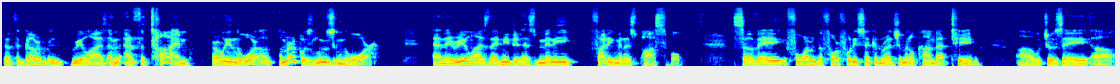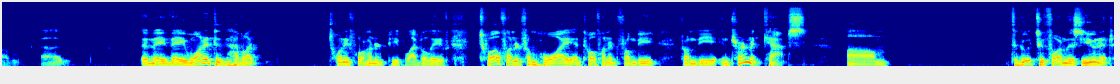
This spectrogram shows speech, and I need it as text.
that the government realized, I mean, at the time, early in the war, America was losing the war, and they realized they needed as many fighting men as possible. So they formed the 442nd Regimental Combat Team, uh, which was a uh, uh, they they wanted to have like 2,400 people, I believe, 1,200 from Hawaii and 1,200 from the from the internment camps, um, to go to form this unit.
